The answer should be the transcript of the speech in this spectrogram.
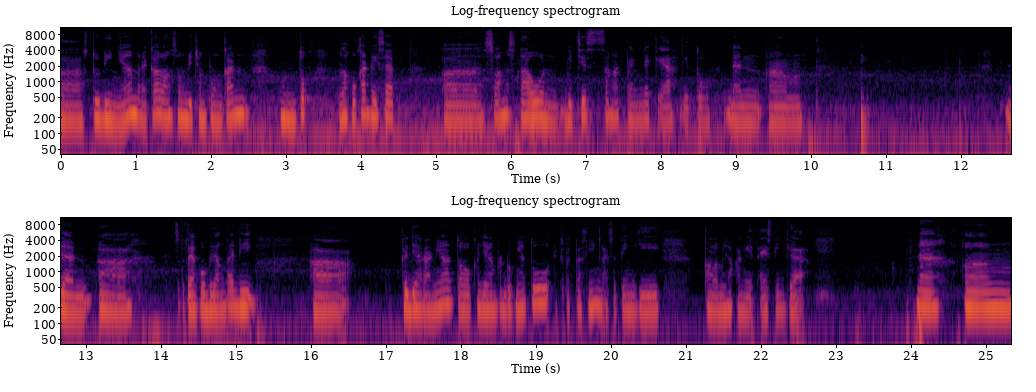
uh, studinya mereka langsung dicemplungkan untuk melakukan riset uh, selama setahun which is sangat pendek ya gitu. Dan um, dan uh, seperti yang aku bilang tadi uh, kejarannya atau kejaran produknya tuh ekspektasinya nggak setinggi kalau misalkan kita S3 nah um,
